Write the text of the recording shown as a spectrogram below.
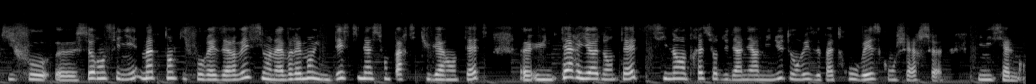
qu'il faut euh, se renseigner, maintenant qu'il faut réserver si on a vraiment une destination particulière en tête, euh, une période en tête. Sinon, après, sur du dernière minute, on risque de pas trouver ce qu'on cherche euh, initialement.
